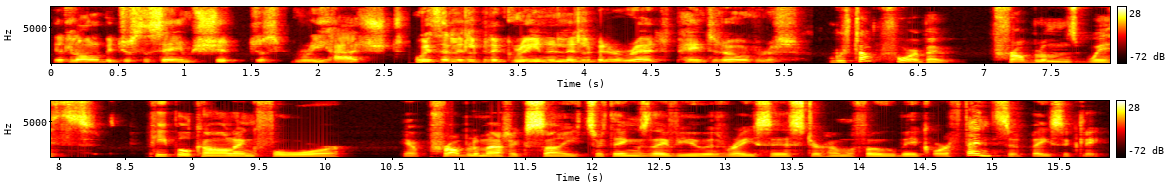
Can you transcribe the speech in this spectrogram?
It'll all be just the same shit, just rehashed, with a little bit of green and a little bit of red painted over it. We've talked before about problems with people calling for you know, problematic sites or things they view as racist or homophobic or offensive, basically,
